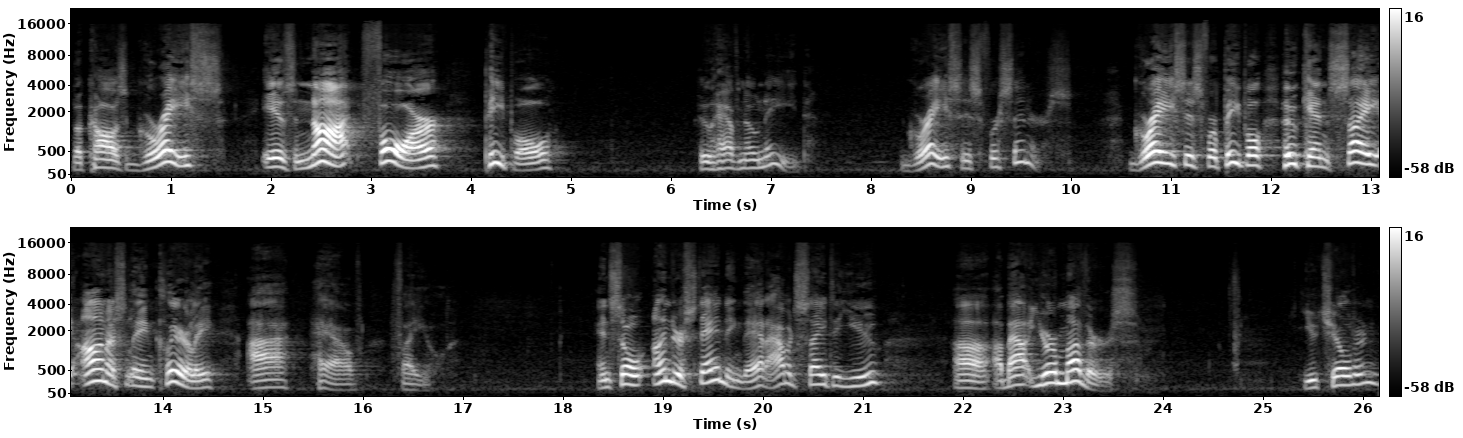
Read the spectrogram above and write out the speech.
Because grace is not for people who have no need. Grace is for sinners. Grace is for people who can say honestly and clearly, I have failed. And so, understanding that, I would say to you uh, about your mothers, you children,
